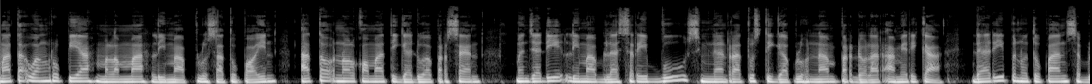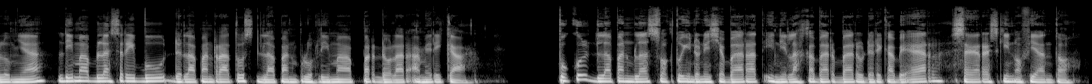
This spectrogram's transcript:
mata uang rupiah melemah 51 poin atau 0,32 persen menjadi 15.936 per dolar Amerika dari penutupan sebelumnya 15.885 per dolar Amerika. Pukul 18 waktu Indonesia Barat inilah kabar baru dari KBR, saya Reski Novianto.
